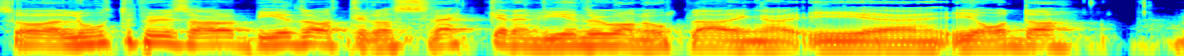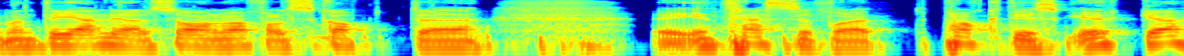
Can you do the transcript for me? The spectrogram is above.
Så Lotepus har bidratt til å svekke den videregående opplæringa i, eh, i Odda. Men til gjengjeld så har han i hvert fall skapt eh, interesse for et praktisk yrke.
